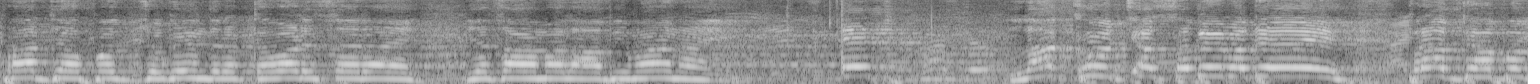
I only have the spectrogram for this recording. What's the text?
प्राध्यापक जोगेंद्र कवाडे सर आहे याचा आम्हाला अभिमान आहे. लाखोच्या सभेमध्ये प्राध्यापक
